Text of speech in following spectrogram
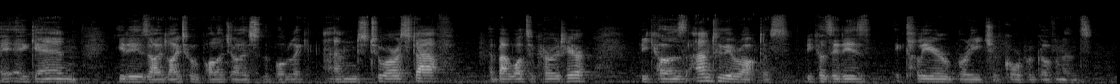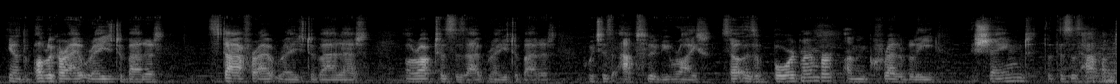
A- again, it is, I'd like to apologise to the public and to our staff about what's occurred here, because, and to the Oireachtas, because it is a clear breach of corporate governance. You know, the public are outraged about it, staff are outraged about it, Oireachtas is outraged about it, which is absolutely right. So, as a board member, I'm incredibly ashamed that this has happened.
